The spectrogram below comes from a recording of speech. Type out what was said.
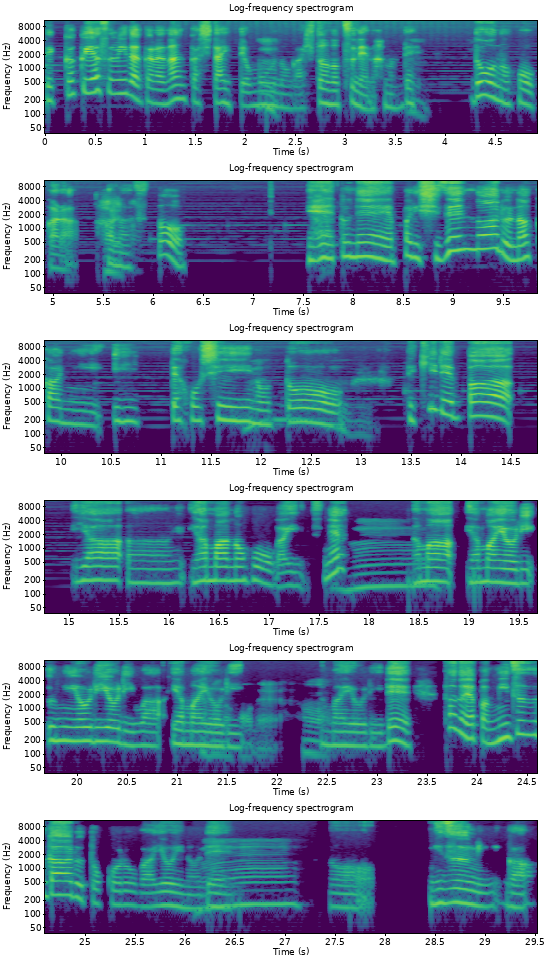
せっかく休みだから何かしたいって思うのが人の常なので、うん。銅の方から話すと、えっ、とね、やっぱり自然のある中に行ってほしいのと、できれば、や、うん、山の方がいいですね。うん。山、山より、海よりよりは山より、山ねうん山よりで、ただやっぱ水があるところが良いので、の湖が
